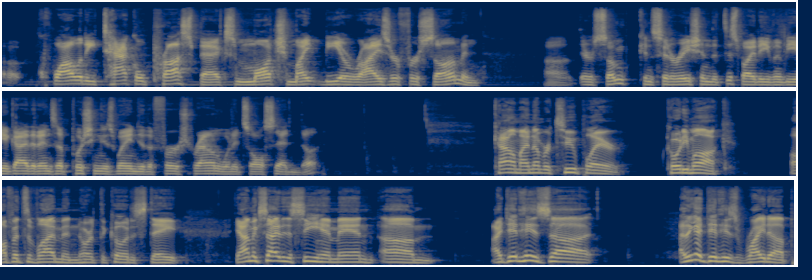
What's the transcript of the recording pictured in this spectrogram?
uh, quality tackle prospects. Mauch might be a riser for some, and uh, there's some consideration that this might even be a guy that ends up pushing his way into the first round when it's all said and done. Kyle, my number two player, Cody Mauch, offensive lineman, North Dakota State. Yeah, I'm excited to see him, man. Um, I did his, uh, I think I did his write up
